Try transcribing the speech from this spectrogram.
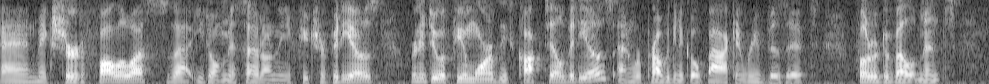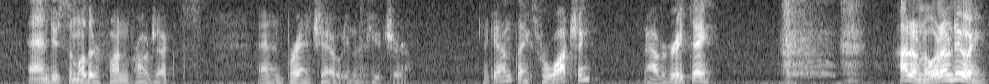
and make sure to follow us so that you don't miss out on any future videos. We're going to do a few more of these cocktail videos, and we're probably going to go back and revisit photo development and do some other fun projects and branch out in the future. Again, thanks for watching, and have a great day. I don't know what I'm doing.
